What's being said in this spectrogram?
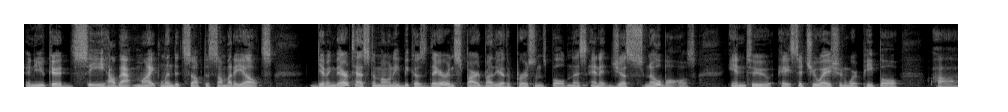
and you could see how that might lend itself to somebody else giving their testimony because they're inspired by the other person's boldness, and it just snowballs into a situation where people uh,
